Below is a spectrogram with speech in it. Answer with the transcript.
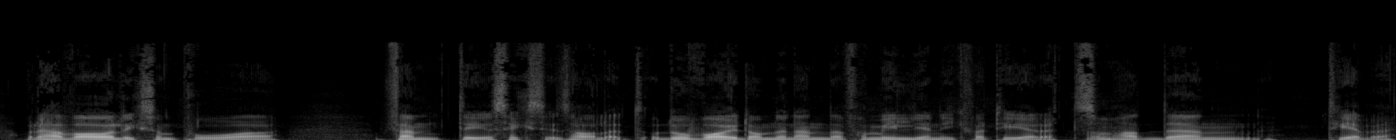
Och det här var liksom på 50 och 60-talet och då var ju de den enda familjen i kvarteret som Ja. hade en TV.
